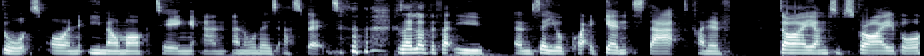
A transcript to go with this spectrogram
thoughts on email marketing and, and all those aspects. Because I love the fact that you um, say you're quite against that kind of die, unsubscribe, or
